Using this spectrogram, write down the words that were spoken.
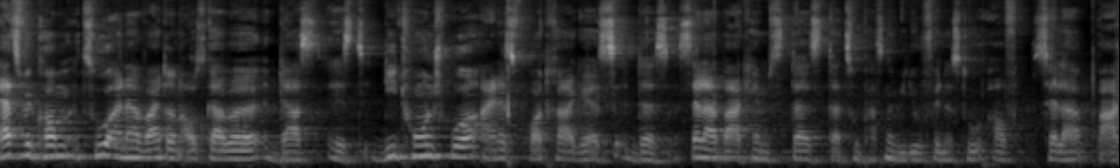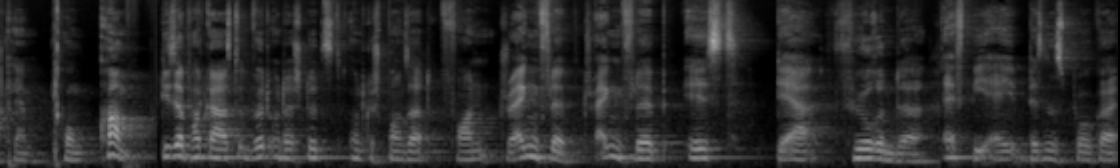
Herzlich willkommen zu einer weiteren Ausgabe. Das ist die Tonspur eines Vortrages des Seller Barcamps. Das dazu passende Video findest du auf sellerbarcamp.com. Dieser Podcast wird unterstützt und gesponsert von Dragonflip. Dragonflip ist der führende FBA Business Broker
